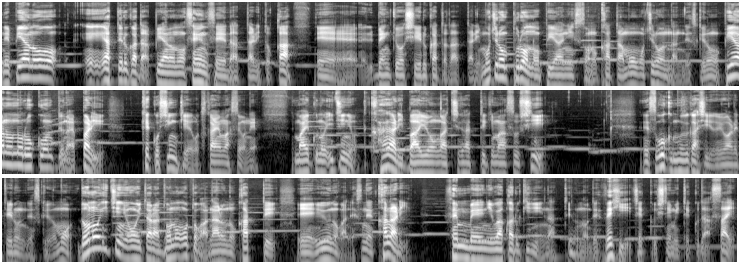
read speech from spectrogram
で、ピアノをやってる方、ピアノの先生だったりとか、えー、勉強している方だったり、もちろんプロのピアニストの方ももちろんなんですけども、ピアノの録音っていうのはやっぱり結構神経を使いますよね。マイクの位置によってかなり倍音が違ってきますし、すごく難しいと言われているんですけどもどの位置に置いたらどの音が鳴るのかっていうのがですねかなり鮮明に分かる記事になっているのでぜひチェックしてみてください。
